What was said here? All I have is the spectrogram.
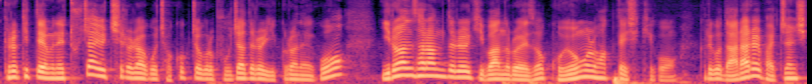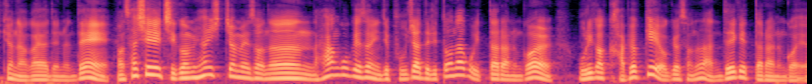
그렇기 때문에 투자 유치를 하고 적극적으로 부자들을 이끌어내고 이러한 사람들을 기반으로 해서 고용을 확대시키고 그리고 나라를 발전시켜 나가야 되는데 사실 지금 현 시점에서는 한국에서 이제 부자들이 떠나고 있다라는 걸 우리가 가볍게 여겨서는 안 되겠다라는 거예요.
